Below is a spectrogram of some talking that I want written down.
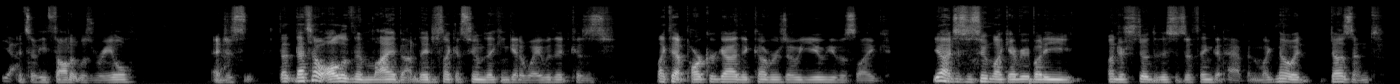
Yeah. And so he thought it was real. And just that, that's how all of them lie about it. They just like assume they can get away with it because, like that Parker guy that covers OU, he was like, Yeah, I just assumed like everybody understood that this is a thing that happened. I'm like, no, it doesn't.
